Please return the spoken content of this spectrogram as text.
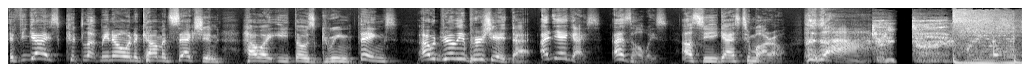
if you guys could let me know in the comment section how I eat those green things, I would really appreciate that. And yeah, guys, as always, I'll see you guys tomorrow.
